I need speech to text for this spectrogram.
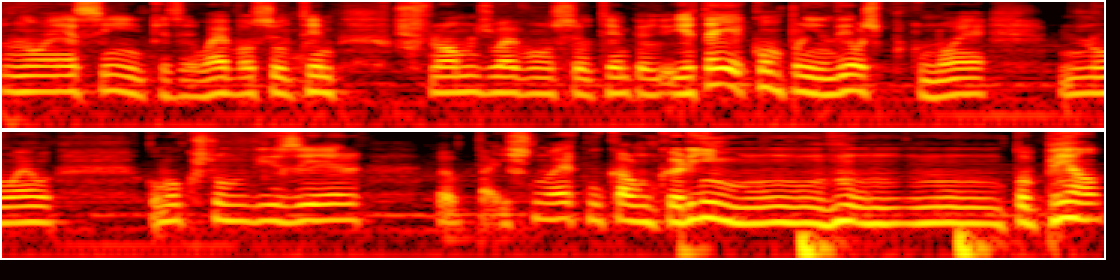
não é assim, quer dizer, leva o seu tempo, os fenómenos levam o seu tempo e até é compreendê-los, porque não é, não é, como eu costumo dizer, isto não é colocar um carimbo num, num, papel,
